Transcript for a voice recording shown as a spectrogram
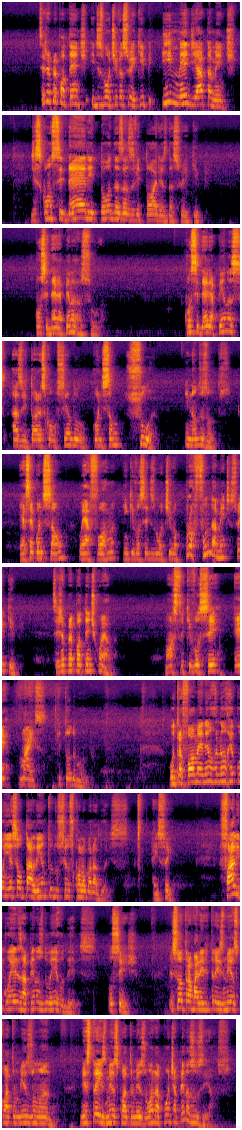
Seja prepotente e desmotive a sua equipe imediatamente. Desconsidere todas as vitórias da sua equipe. Considere apenas a sua. Considere apenas as vitórias como sendo condição sua e não dos outros. Essa é a condição ou é a forma em que você desmotiva profundamente a sua equipe. Seja prepotente com ela. Mostre que você é mais que todo mundo. Outra forma é não, não reconheça o talento dos seus colaboradores. É isso aí. Fale com eles apenas do erro deles. Ou seja, a pessoa trabalha de três meses, quatro meses, um ano. Nesses três meses, quatro meses, um ano, aponte apenas os erros.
